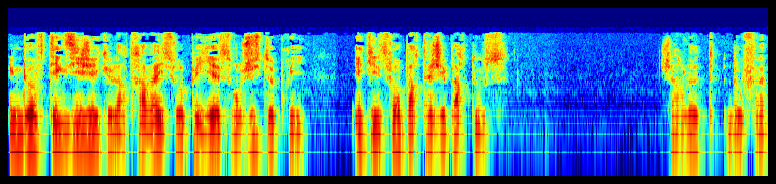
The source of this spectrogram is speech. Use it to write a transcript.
Ils doivent exiger que leur travail soit payé à son juste prix et qu'il soit partagé par tous. Charlotte Dauphin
